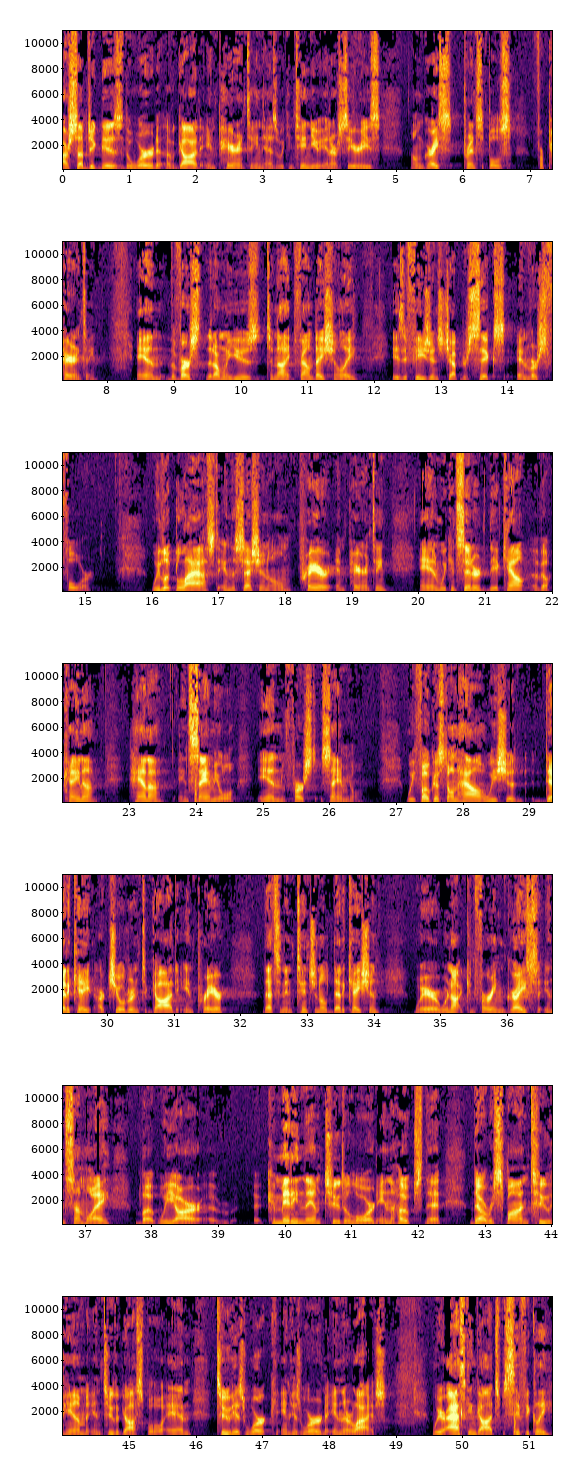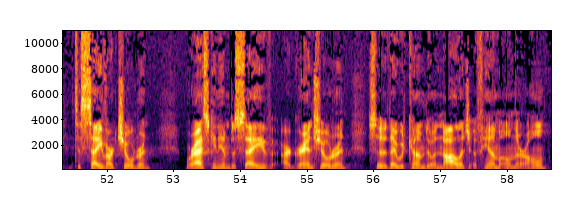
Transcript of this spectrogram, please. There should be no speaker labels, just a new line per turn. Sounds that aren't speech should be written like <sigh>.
Our subject is the Word of God in parenting as we continue in our series on grace principles for parenting. And the verse that I want to use tonight foundationally is Ephesians chapter 6 and verse 4. We looked last in the session on prayer and parenting, and we considered the account of Elkanah, Hannah, and Samuel in 1 Samuel. We focused on how we should dedicate our children to God in prayer. That's an intentional dedication where we're not conferring grace in some way, but we are uh, committing them to the Lord in the hopes that they'll respond to Him and to the gospel and to His work and His word in their lives. We are asking God specifically to save our children. We're asking Him to save our grandchildren so they would come to a knowledge of Him on their own.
